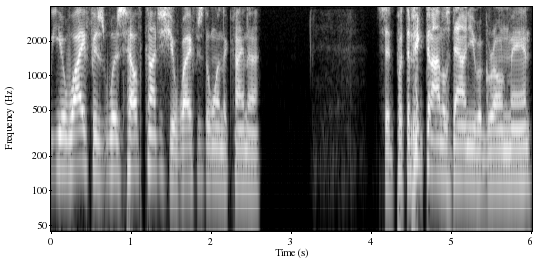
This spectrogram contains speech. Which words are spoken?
your wife is was health conscious. Your wife was the one that kind of said, "Put the McDonald's down. You're a grown man."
